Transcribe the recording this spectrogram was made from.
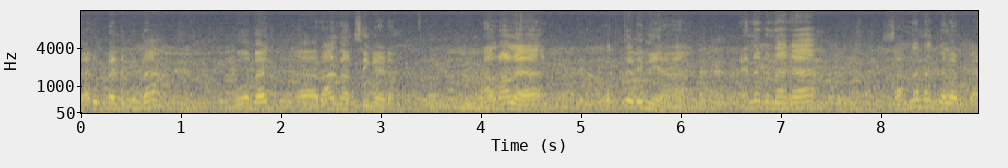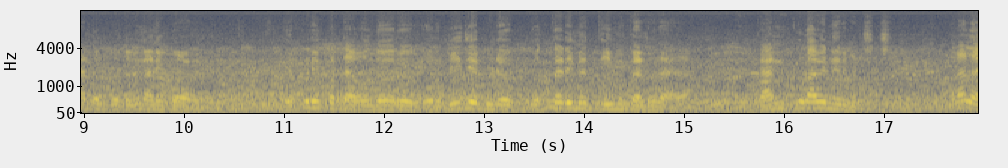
கருப்பு பேண்ட் போட்டால் கோபக் ராஜ்நாத் சிங் ஆகிடும் அதனால் ஒத்தடிமையாக என்ன பண்ணாங்க? சந்தன கலர் பேண்ட்டை போட்டுக்குன்னு அன்றைக்கி போகிறாங்க எப்படிப்பட்ட வந்து ஒரு ஒரு பிஜேபியோட ஒத்தடிமை திமுகன்றத கண்கூடாவே நிரூபிச்சிச்சு. அதனால்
